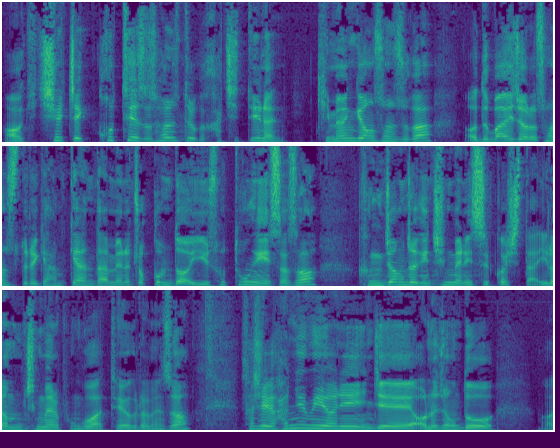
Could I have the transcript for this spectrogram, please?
어, 실제 코트에서 선수들과 같이 뛰는 김연경 선수가 advisor로 선수들에게 함께 한다면 조금 더 이 소통에 있어서 긍정적인 측면이 있을 것이다. 이런 측면을 본 것 같아요. 그러면서 사실 한유미 의원이 이제 어느 정도 어,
